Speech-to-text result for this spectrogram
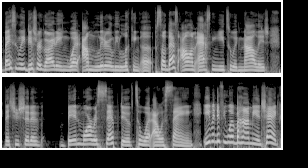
basically disregarding what I'm literally looking up. So that's all I'm asking you to acknowledge that you should have been more receptive to what I was saying. Even if you went behind me and checked,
